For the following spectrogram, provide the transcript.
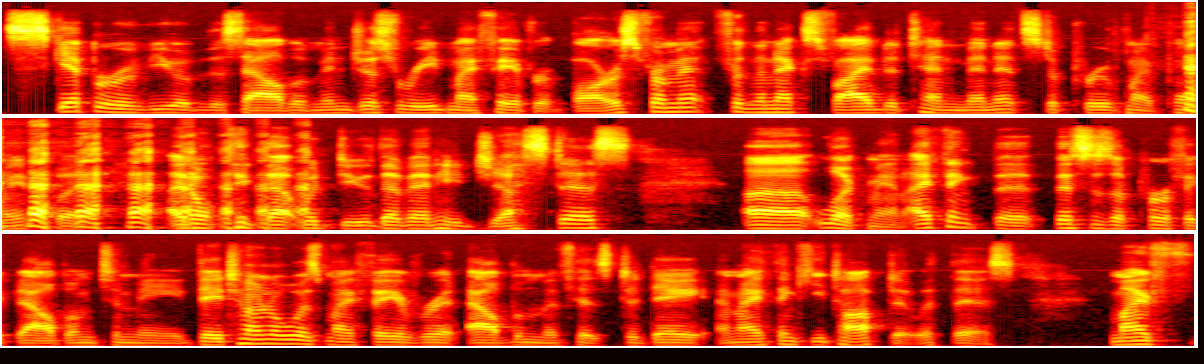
skip a review of this album and just read my favorite bars from it for the next five to 10 minutes to prove my point, but I don't think that would do them any justice. Uh, look, man, I think that this is a perfect album to me. Daytona was my favorite album of his to date, and I think he topped it with this. My f-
